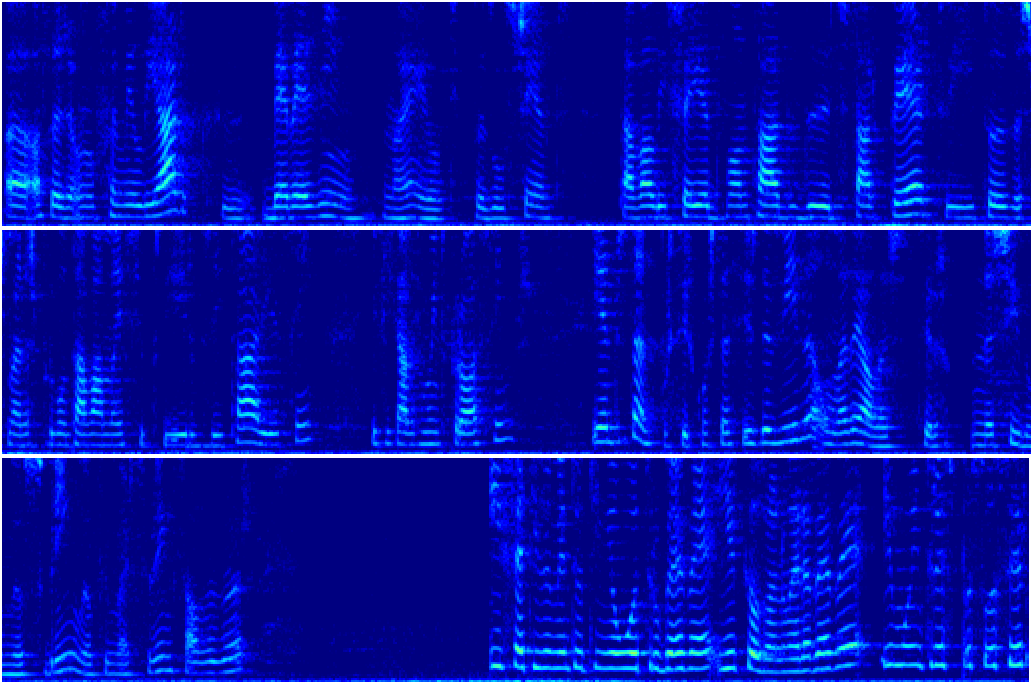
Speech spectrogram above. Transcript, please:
ah, ou seja, um familiar que, bebezinho, não é? Eu, tipo, adolescente, estava ali cheia de vontade de, de, estar perto e todas as semanas perguntava à mãe se o podia ir visitar e assim, e ficámos muito próximos. E entretanto, por circunstâncias da vida, uma delas ter nascido o meu sobrinho, o meu primeiro sobrinho, Salvador, e efetivamente eu tinha outro bebê e aquele já não era bebê e o meu interesse passou a ser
